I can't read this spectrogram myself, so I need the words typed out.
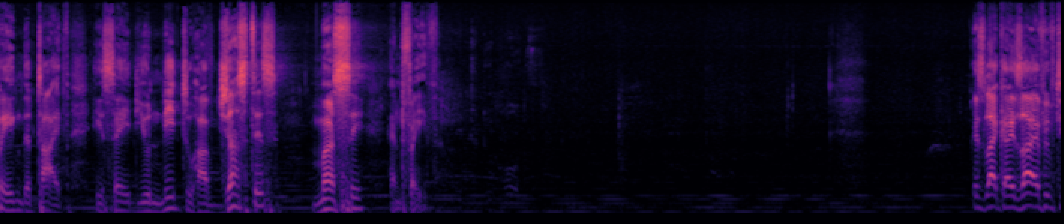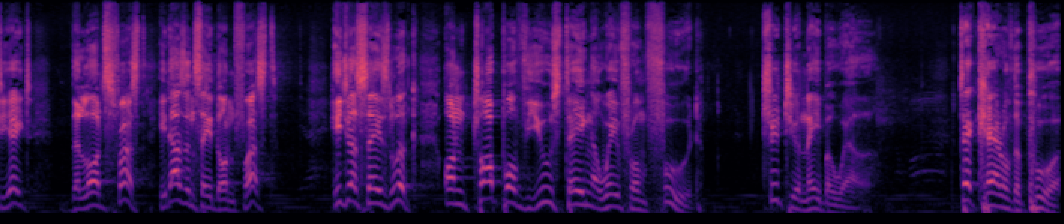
paying the tithe, he said you need to have justice, mercy, and faith. It's like Isaiah 58, the Lord's first. He doesn't say don't first. He just says, look, on top of you staying away from food, treat your neighbor well. Take care of the poor.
